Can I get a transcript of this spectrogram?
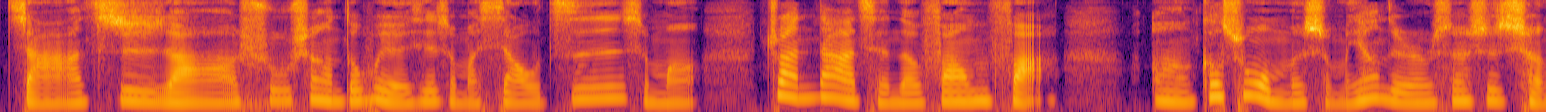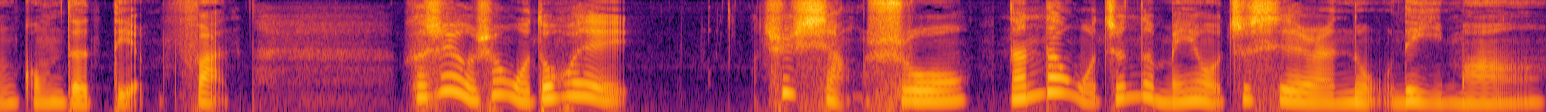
杂志啊、书上，都会有一些什么小资、什么赚大钱的方法，嗯，告诉我们什么样的人算是成功的典范。可是有时候我都会。去想说，难道我真的没有这些人努力吗？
